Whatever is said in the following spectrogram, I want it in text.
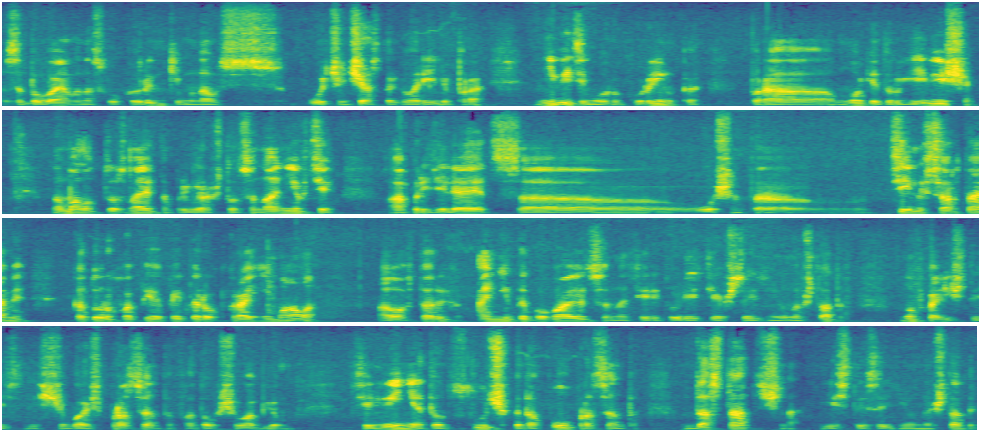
забываем, насколько рынки, мы нам очень часто говорили про невидимую руку рынка, про многие другие вещи. Но мало кто знает, например, что цена нефти – определяется, в общем-то, теми сортами, которых, во-первых, крайне мало, а во-вторых, они добываются на территории тех же Соединенных Штатов, но в количестве, если не ошибаюсь, процентов от общего объема. Тем не менее, это тот случай, когда полпроцента достаточно, если ты Соединенные Штаты,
